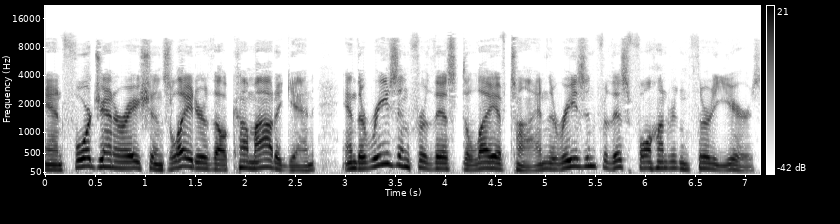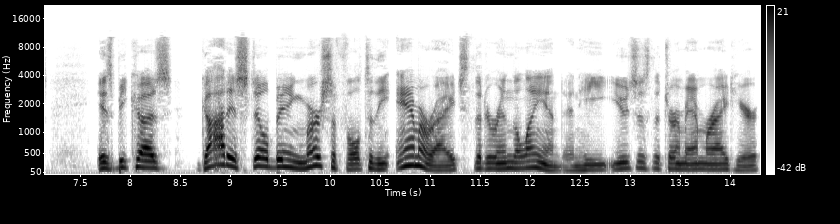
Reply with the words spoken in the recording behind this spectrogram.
And four generations later, they'll come out again. And the reason for this delay of time, the reason for this 430 years, is because God is still being merciful to the Amorites that are in the land. And he uses the term Amorite here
